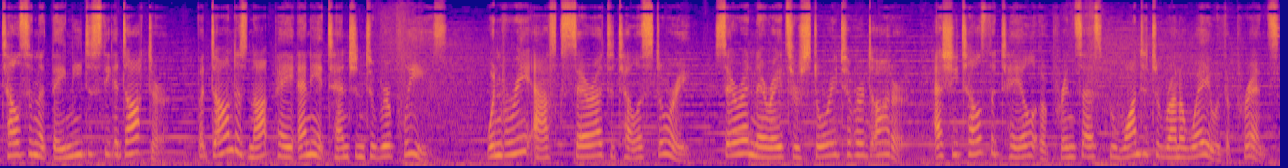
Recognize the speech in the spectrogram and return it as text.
tells him that they need to see a doctor, but Don does not pay any attention to her pleas. When Marie asks Sarah to tell a story, Sarah narrates her story to her daughter as she tells the tale of a princess who wanted to run away with a prince,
